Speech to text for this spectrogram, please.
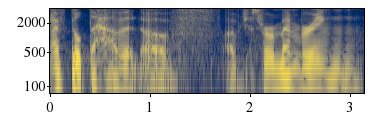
I've built the habit of of just remembering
